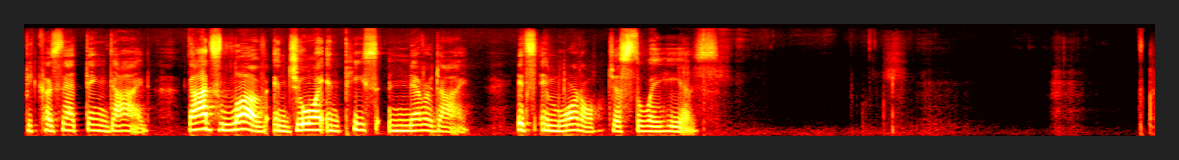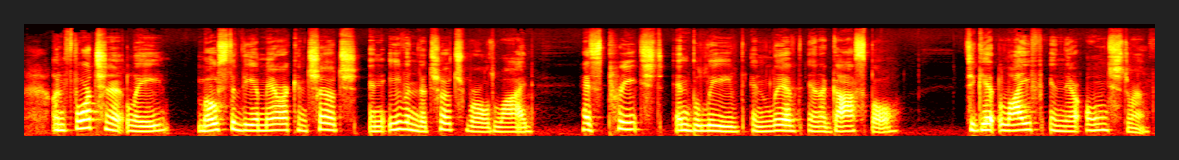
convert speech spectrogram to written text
because that thing died. God's love and joy and peace never die. It's immortal just the way he is. Unfortunately, most of the American church and even the church worldwide has preached and believed and lived in a gospel to get life in their own strength,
